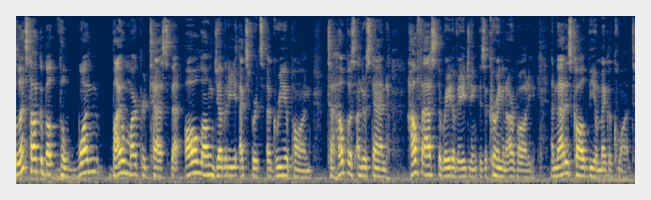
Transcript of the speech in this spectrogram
So let's talk about the one biomarker test that all longevity experts agree upon to help us understand how fast the rate of aging is occurring in our body. And that is called the Omega Quant.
